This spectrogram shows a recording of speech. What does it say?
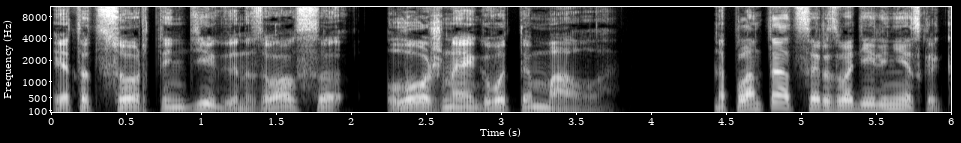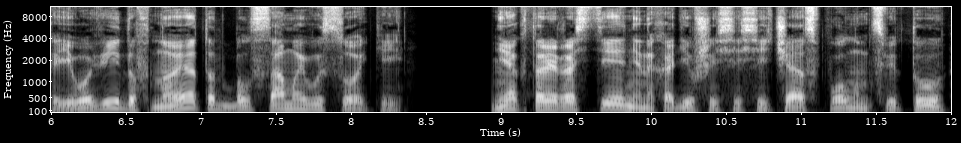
Этот сорт индиго назывался «ложная Гватемала». На плантации разводили несколько его видов, но этот был самый высокий. Некоторые растения, находившиеся сейчас в полном цвету,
